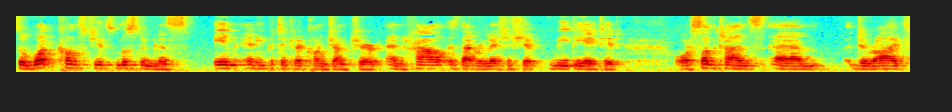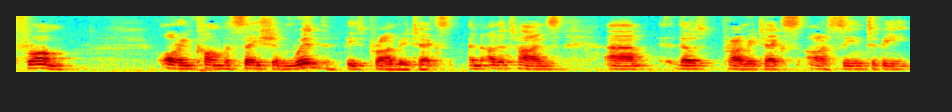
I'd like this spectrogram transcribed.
So, what constitutes Muslimness in any particular conjuncture, and how is that relationship mediated or sometimes um, derived from or in conversation with these primary texts, and other times um, those primary texts are seen to be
